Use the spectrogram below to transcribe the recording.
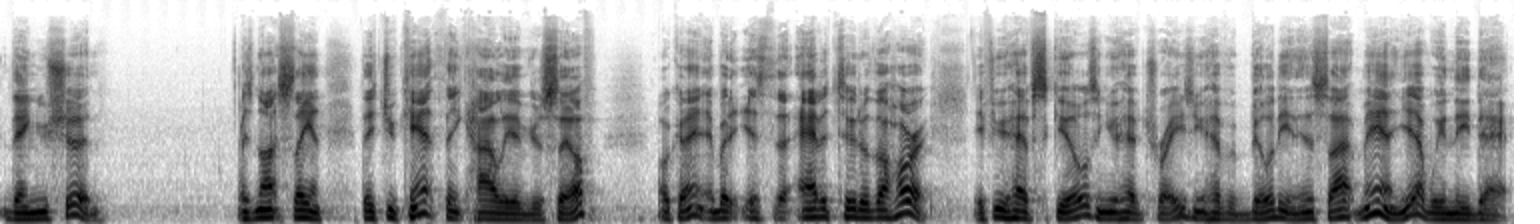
than you should. It's not saying that you can't think highly of yourself. Okay, but it's the attitude of the heart. If you have skills and you have trades and you have ability and insight, man, yeah, we need that.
